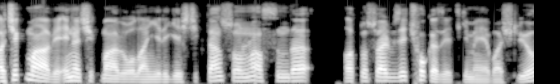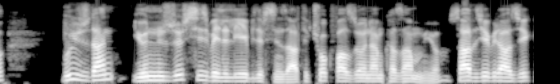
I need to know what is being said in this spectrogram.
Açık mavi, en açık mavi olan yeri geçtikten sonra aslında atmosfer bize çok az etkimeye başlıyor. Bu yüzden yönünüzü siz belirleyebilirsiniz. Artık çok fazla önem kazanmıyor. Sadece birazcık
